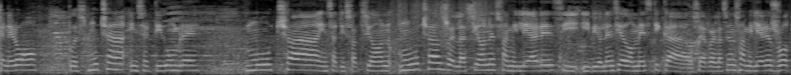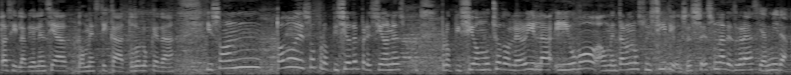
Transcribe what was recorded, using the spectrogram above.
generó pues mucha incertidumbre, mucha insatisfacción, muchas relaciones familiares y, violencia doméstica, o sea, relaciones familiares rotas y la violencia doméstica, todo lo que da. Y son, todo eso propició depresiones, propició mucho dolor y, la, y hubo, aumentaron los suicidios. Es, es una desgracia. Mira,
